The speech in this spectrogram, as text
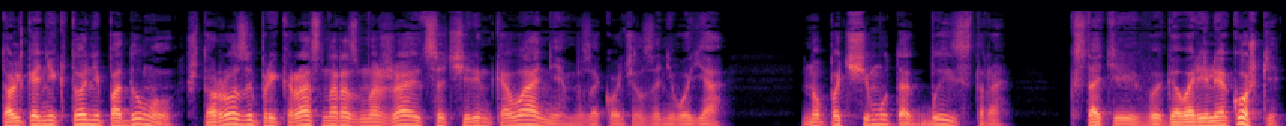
Только никто не подумал, что розы прекрасно размножаются черенкованием, закончил за него я. Но почему так быстро? Кстати, вы говорили о кошке.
